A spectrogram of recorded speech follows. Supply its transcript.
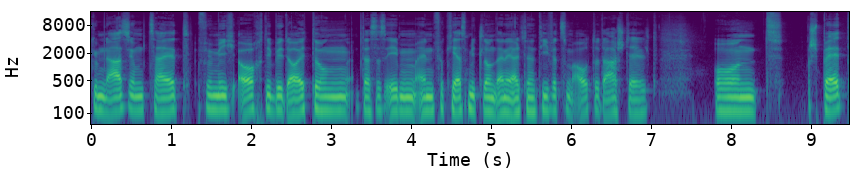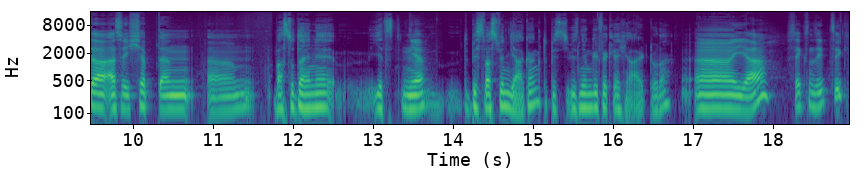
Gymnasiumzeit für mich auch die Bedeutung, dass es eben ein Verkehrsmittel und eine Alternative zum Auto darstellt. Und später, also ich habe dann. Ähm, Warst du deine jetzt? Ja. Du bist was für ein Jahrgang? Du bist, wir sind ungefähr gleich alt, oder? Äh, ja, 76.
